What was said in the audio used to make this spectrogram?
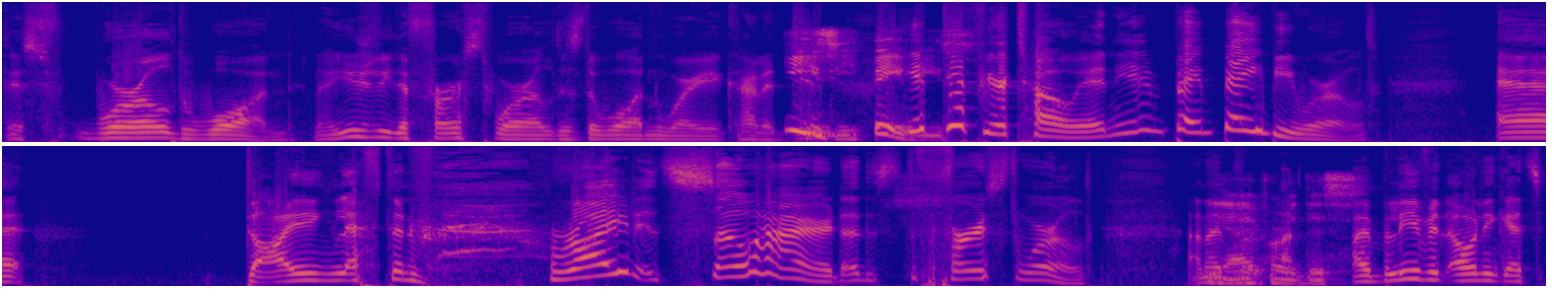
this world one. Now, usually the first world is the one where you kind of easy babies. You dip your toe in, you ba- baby world. Uh, dying left and right. It's so hard, and it's the first world. And yeah, I, I've heard this. I believe it only gets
